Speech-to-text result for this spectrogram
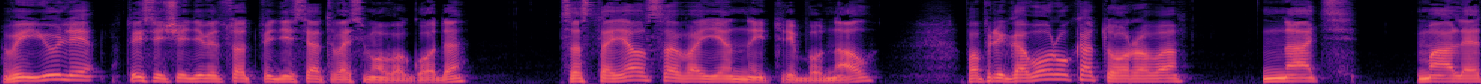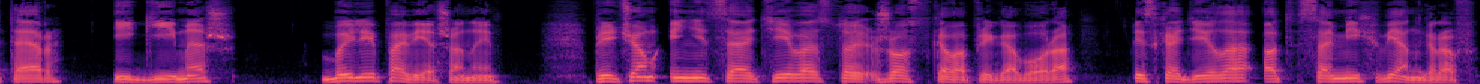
в июле 1958 года состоялся военный трибунал, по приговору которого Нать, Малетер и Гимеш были повешены. Причем инициатива столь жесткого приговора исходила от самих венгров,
